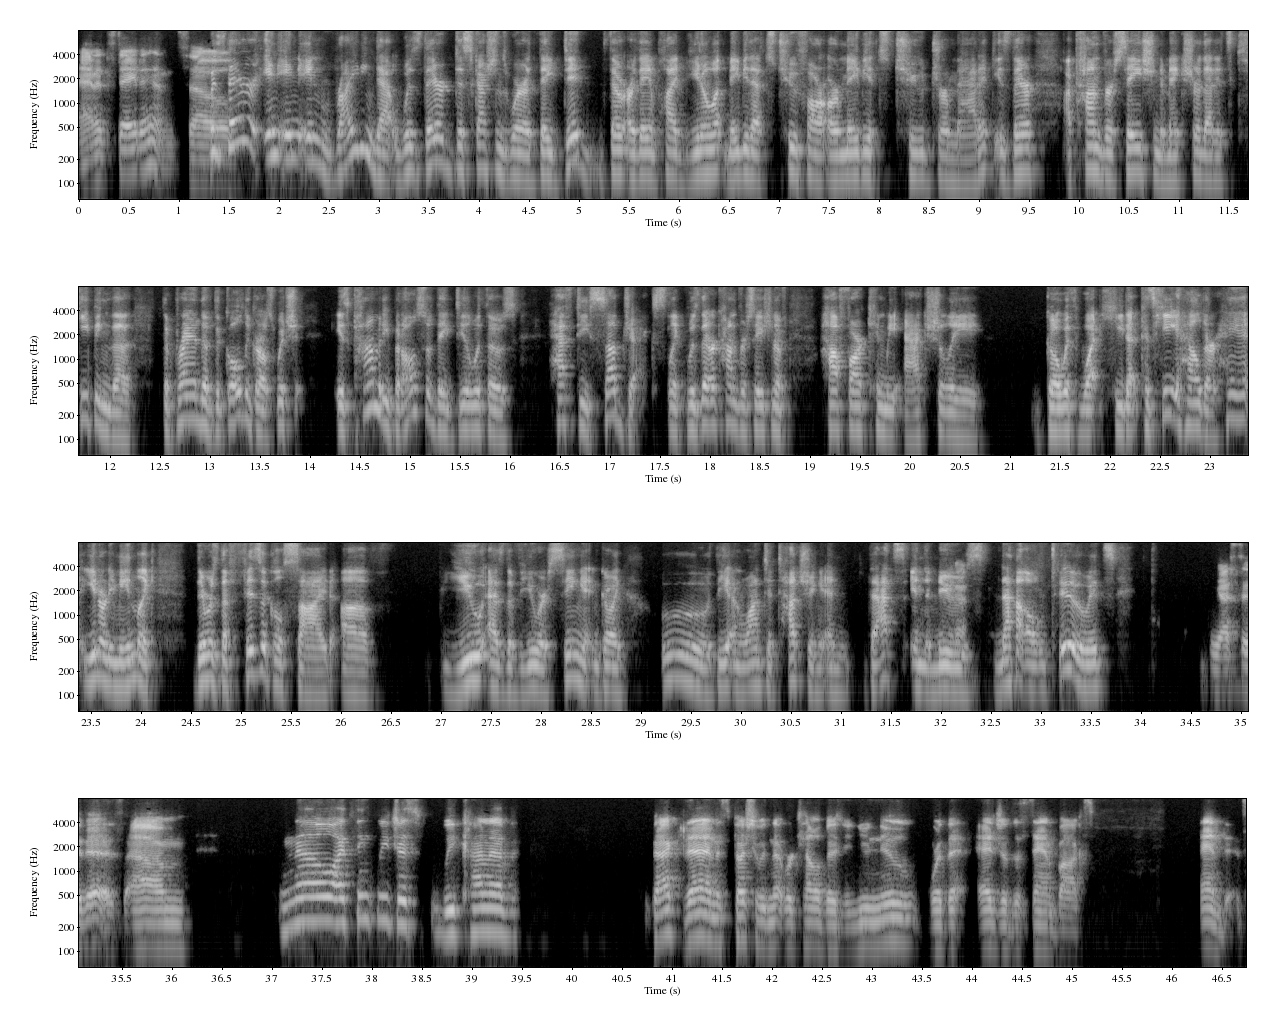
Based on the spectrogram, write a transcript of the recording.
and it stayed in. So was there in in in writing that was there discussions where they did or they implied, you know what, maybe that's too far or maybe it's too dramatic? Is there a conversation to make sure that it's keeping the the brand of the Golden Girls, which is comedy, but also they deal with those hefty subjects? Like, was there a conversation of how far can we actually go with what he did? Because he held her hand, you know what I mean? Like, there was the physical side of you as the viewer seeing it and going, ooh, the unwanted touching. And that's in the news yeah. now, too. It's yes, it is. Um, no, I think we just, we kind of, back then, especially with network television, you knew where the edge of the sandbox ended,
